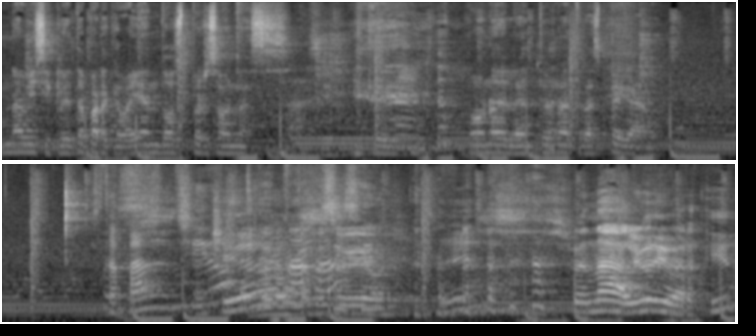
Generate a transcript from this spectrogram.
una bicicleta para que vayan dos personas. Ah, sí. Y que uno adelante y uno atrás pegado. Está padre. Chido. Chido. Subieron sí, suena algo divertido.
